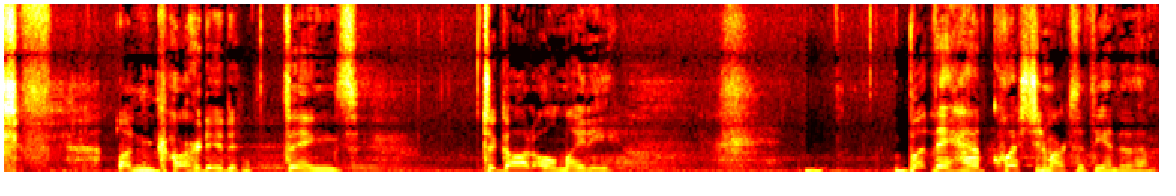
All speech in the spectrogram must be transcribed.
unguarded things to God Almighty. But they have question marks at the end of them.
